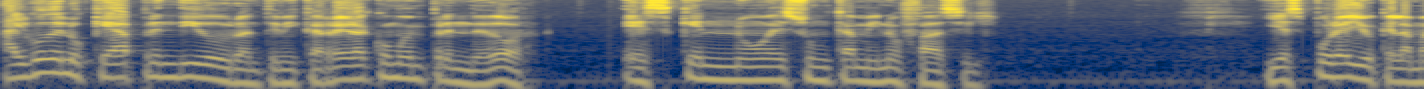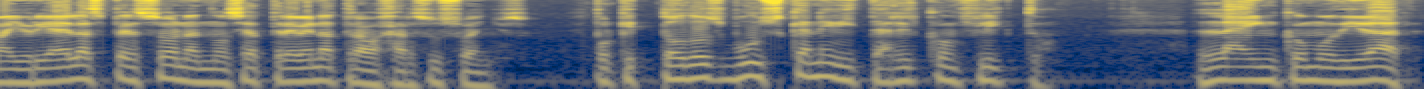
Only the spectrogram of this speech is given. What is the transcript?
Algo de lo que he aprendido durante mi carrera como emprendedor es que no es un camino fácil. Y es por ello que la mayoría de las personas no se atreven a trabajar sus sueños, porque todos buscan evitar el conflicto, la incomodidad.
